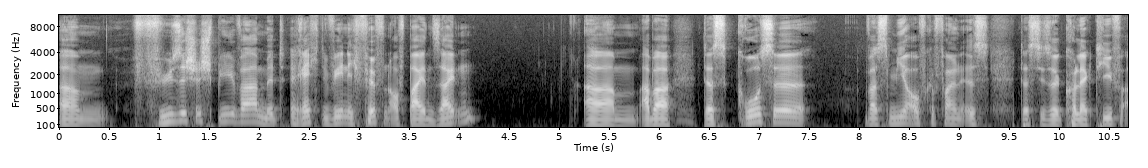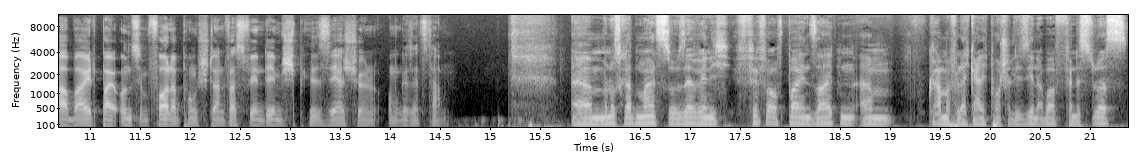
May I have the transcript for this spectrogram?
ähm, physisches Spiel war mit recht wenig Pfiffen auf beiden Seiten. Ähm, aber das große, was mir aufgefallen ist, dass diese Kollektivarbeit bei uns im Vorderpunkt stand, was wir in dem Spiel sehr schön umgesetzt haben. Ähm, wenn du es gerade meinst, so sehr wenig Pfiffe auf beiden Seiten, ähm, kann man vielleicht gar nicht pauschalisieren, aber findest du das,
